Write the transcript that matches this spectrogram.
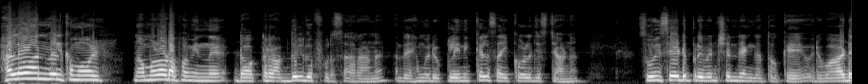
ഹലോ ആൻഡ് വെൽക്കം ഓൾ നമ്മളോടൊപ്പം ഇന്ന് ഡോക്ടർ അബ്ദുൽ ഗഫൂർ സാറാണ്. അദ്ദേഹം ഒരു ക്ലിനിക്കൽ സൈക്കോളജിസ്റ്റ് ആണ്. സൂയിസൈഡ് പ്രിവെൻഷൻ രംഗത്തൊക്കെ ഒരുപാട്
